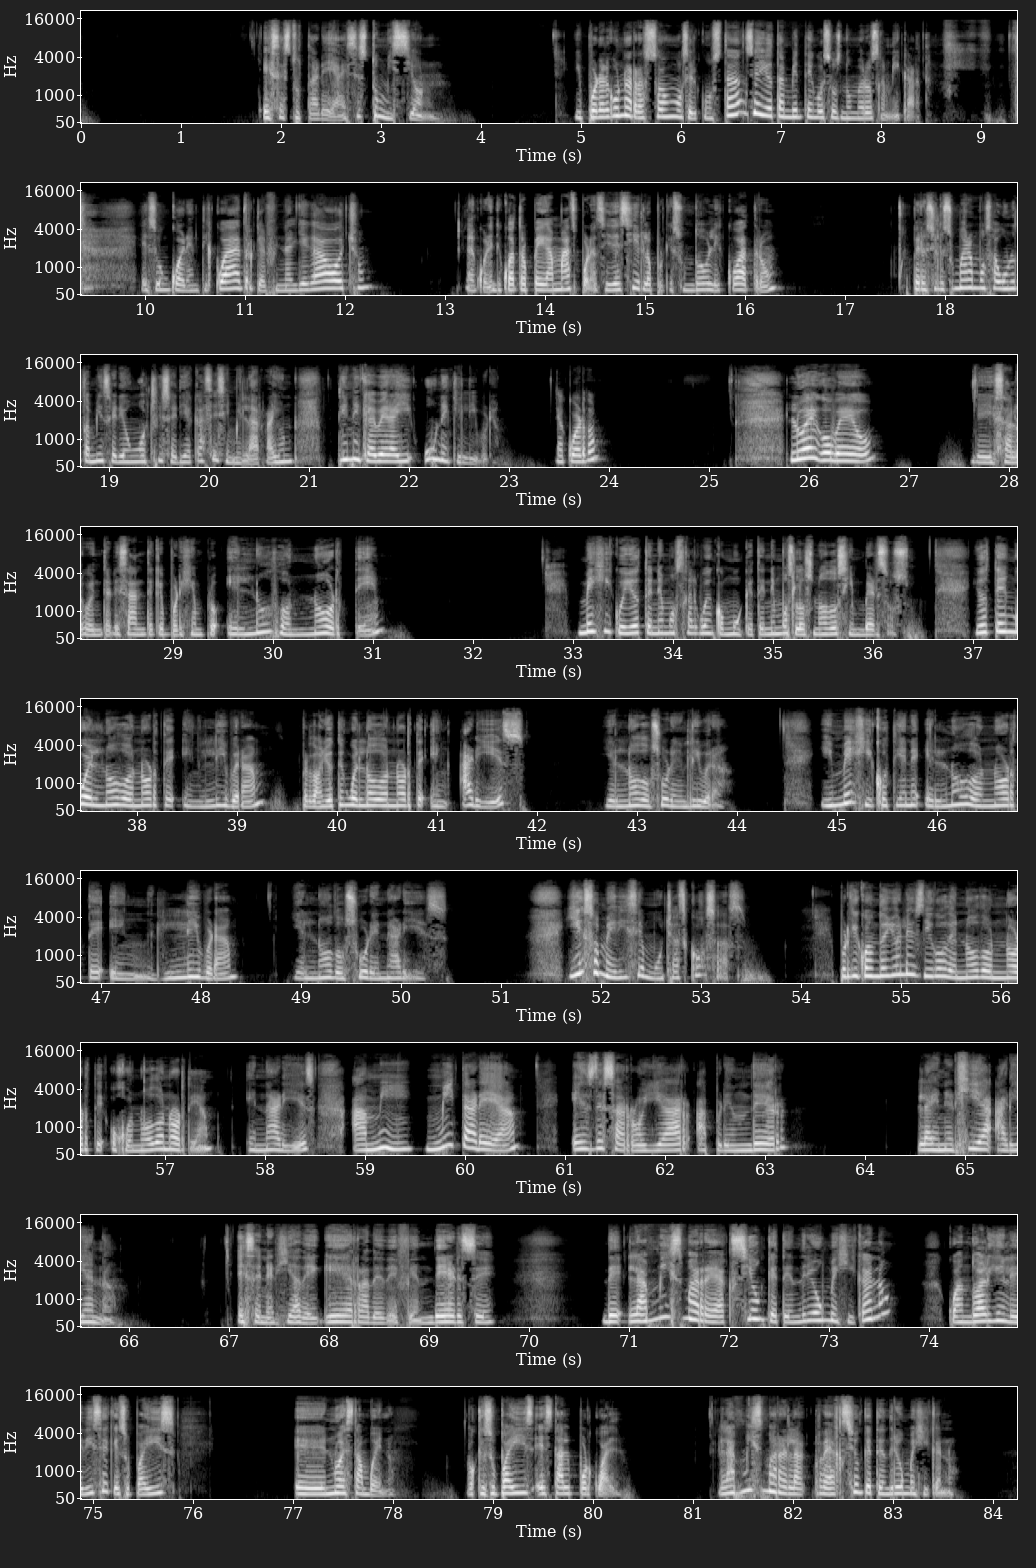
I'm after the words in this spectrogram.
Esa es tu tarea, esa es tu misión. Y por alguna razón o circunstancia yo también tengo esos números en mi carta. Es un 44 que al final llega a 8. El 44 pega más, por así decirlo, porque es un doble 4. Pero si lo sumáramos a 1 también sería un 8 y sería casi similar. Hay un, tiene que haber ahí un equilibrio. ¿De acuerdo? Luego veo, y ahí es algo interesante, que por ejemplo el nodo norte México y yo tenemos algo en común, que tenemos los nodos inversos. Yo tengo el nodo norte en Libra, perdón, yo tengo el nodo norte en Aries y el nodo sur en Libra. Y México tiene el nodo norte en Libra y el nodo sur en Aries. Y eso me dice muchas cosas. Porque cuando yo les digo de nodo norte, ojo, nodo norte, ¿ah? en Aries, a mí, mi tarea es desarrollar, aprender la energía ariana, esa energía de guerra, de defenderse, de la misma reacción que tendría un mexicano cuando alguien le dice que su país eh, no es tan bueno o que su país es tal por cual. La misma reacción que tendría un mexicano.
